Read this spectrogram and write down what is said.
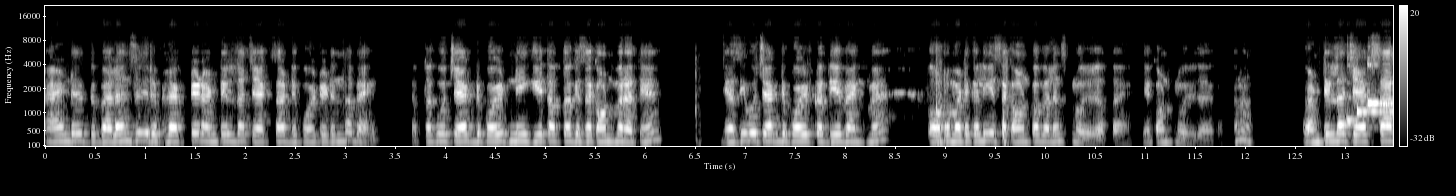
and the balance is reflected until the checks are deposited in the bank. जब तक वो चेक डिपॉजिट नहीं किए तब तक इस अकाउंट में रहते हैं जैसे ही वो चेक डिपॉजिट कर दिए बैंक में तो ऑटोमेटिकली इस अकाउंट का बैलेंस क्लोज हो जाता है अकाउंट क्लोज हो जाएगा है ना तो until the checks are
